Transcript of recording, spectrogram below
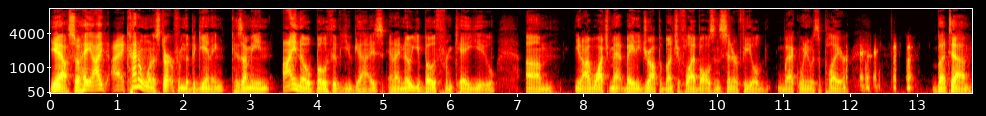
Yeah, so hey, I I kind of want to start from the beginning because I mean I know both of you guys, and I know you both from KU. Um, you know, I watched Matt Baty drop a bunch of fly balls in center field back when he was a player. but um,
